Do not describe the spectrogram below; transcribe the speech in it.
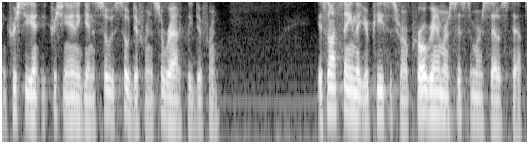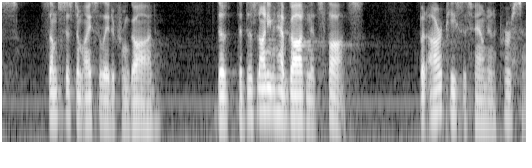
And Christianity, again, is so, so different. It's so radically different. It's not saying that your peace is from a program or a system or a set of steps, some system isolated from God that, that does not even have God in its thoughts. But our peace is found in a person.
